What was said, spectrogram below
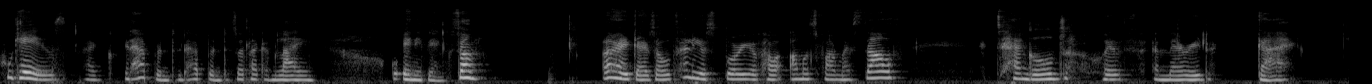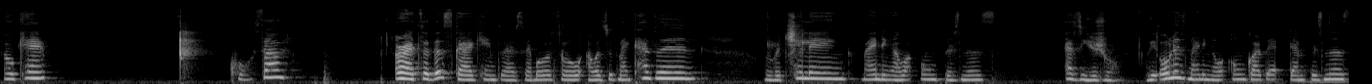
Who cares? Like, it happened, it happened. It's not like I'm lying or anything. So, alright, guys, I'll tell you a story of how I almost found myself entangled with a married guy. Okay? Cool. So, alright, so this guy came to Asebo. So, I was with my cousin. We were chilling, minding our own business as usual. We always minding our own goddamn business,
